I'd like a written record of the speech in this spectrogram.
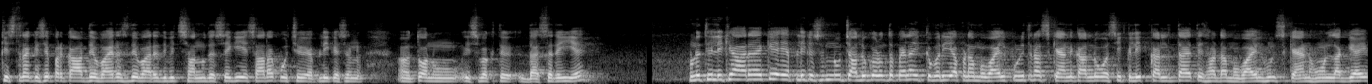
ਕਿਸ ਤਰ੍ਹਾਂ ਕਿਸੇ ਪ੍ਰਕਾਰ ਦੇ ਵਾਇਰਸ ਦੇ ਬਾਰੇ ਦੇ ਵਿੱਚ ਸਾਨੂੰ ਦੱਸੇਗੀ, ਇਹ ਸਾਰਾ ਕੁਝ ਐਪਲੀਕੇਸ਼ਨ ਤੁਹਾਨੂੰ ਇਸ ਵਕਤ ਦੱਸ ਰਹੀ ਹੈ। ਹੁਣ ਇੱਥੇ ਲਿਖਿਆ ਆ ਰਿਹਾ ਹੈ ਕਿ ਐਪਲੀਕੇਸ਼ਨ ਨੂੰ ਚਾਲੂ ਕਰਨ ਤੋਂ ਪਹਿਲਾਂ ਇੱਕ ਵਾਰੀ ਆਪਣਾ ਮੋਬਾਈਲ ਪੂਰੀ ਤਰ੍ਹਾਂ ਸਕੈਨ ਕਰ ਲਓ। ਅਸੀਂ ਕਲਿੱਕ ਕਰ ਲਿੱਤਾ ਹੈ ਤੇ ਸਾਡਾ ਮੋਬਾਈਲ ਹੁਣ ਸਕੈਨ ਹੋਣ ਲੱਗ ਗਿਆ ਹੈ।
